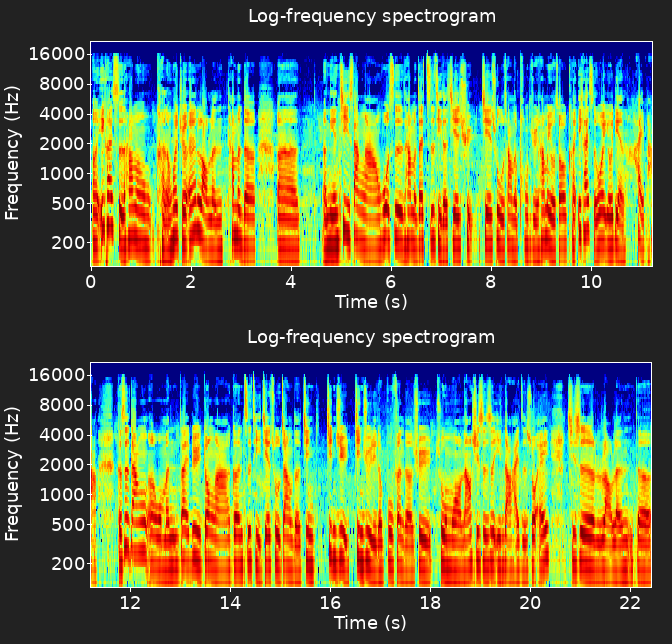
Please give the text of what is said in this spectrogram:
呃，一开始他们可能会觉得，哎，老人他们的，呃。呃，年纪上啊，或是他们在肢体的接触接触上的碰撞，他们有时候可能一开始会有点害怕。可是当呃我们在律动啊，跟肢体接触这样的近近距近距离的部分的去触摸，然后其实是引导孩子说，哎，其实老人的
